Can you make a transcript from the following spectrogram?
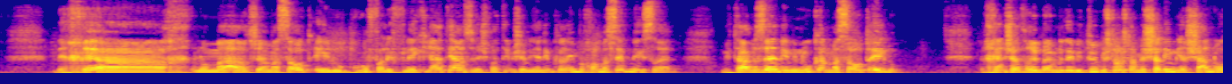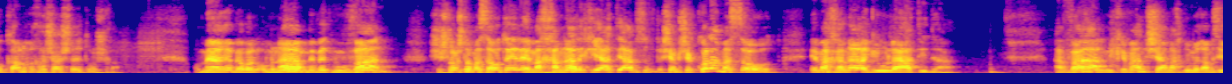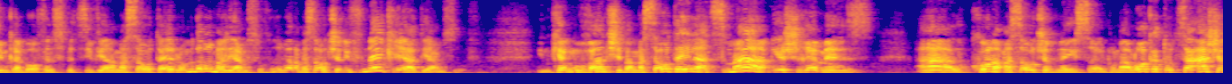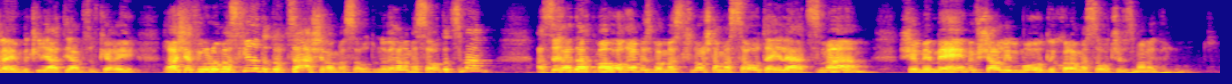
בהכרח לומר שהמסעות אלו גופה לפני קריאת ים סוף, יש פרטים של עניינים כלליים בכל מסעי בני ישראל. ומטעם זה נמנו כאן מסעות אלו. וכן שהדברים באים לידי ביטוי בשלושת המשלים, ישנו, הוקרנו וחששת את ראשך. אומר הרב, אבל אמנם באמת מובן ששלושת המסעות האלה הם הכנה לקריאת ים סוף, כשם שכל המסעות הם הכנה לגאולה העתידה. אבל מכיוון שאנחנו מרמזים כאן באופן ספציפי על המסעות האלה, לא מדברים על ים סוף, מדברים על המסעות שלפני קריאת ים סוף. אם כן מובן שבמסעות האלה עצמם יש רמז על כל המסעות של בני ישראל. כלומר, לא רק התוצאה שלהם בקריאת ים סוף, כי הרי רש"י אפילו לא מזכיר את התוצאה של המסעות, הוא מדבר על המסעות עצמם. אז צריך לדעת מהו הרמז בשלושת המסעות האלה עצמם, שמהם אפשר ללמוד לכל המסעות של זמן הגלות.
